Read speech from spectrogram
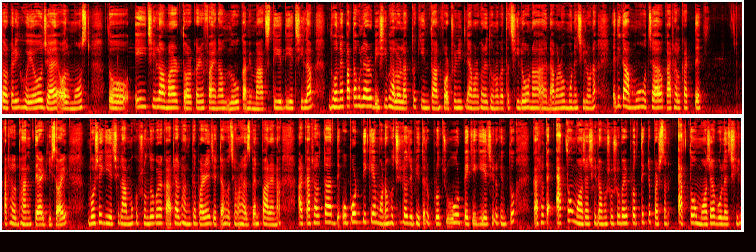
তরকারি হয়েও যায় অলমোস্ট তো এই ছিল আমার তরকারির ফাইনাল লুক আমি মাছ দিয়ে দিয়েছিলাম। ধনে পাতা হলে আরও বেশি ভালো লাগতো, কিন্তু আনফর্চুনেটলি আমার ঘরে ধনে পাতা ছিলও না অ্যান্ড আমারও মনে ছিল না। এদিকে আম্মু হচ্ছে কাঁঠাল কাটতে কাঁঠাল ভাঙতে আর কি সরি বসে গিয়েছিল আম্মু, খুব সুন্দর করে কাঁঠাল ভাঙতে পারে, যেটা হচ্ছে আমার হাজব্যান্ড পারে না। আর কাঁঠালটা উপর দিকে মনে হচ্ছিল যে ভিতরে প্রচুর পেকে গিয়েছিল, কিন্তু কাঁঠালটা এত মজা ছিল, আমার শ্বশুরবাড়ির প্রত্যেকটা পার্সন এত মজা বলেছিল।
